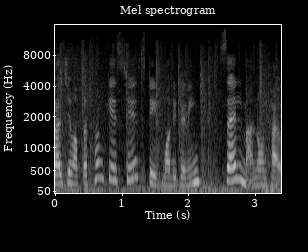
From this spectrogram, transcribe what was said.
રાજ્યમાં પ્રથમ કેસ છે સ્ટેટ મોનિટરિંગ સેલમાં નોંધાયો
